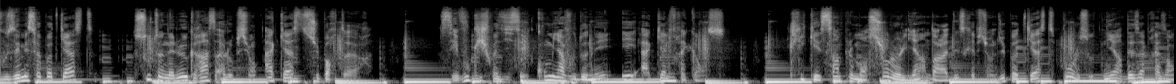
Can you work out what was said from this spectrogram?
Vous aimez ce podcast? Soutenez-le grâce à l'option ACAST Supporter. C'est vous qui choisissez combien vous donnez et à quelle fréquence. Cliquez simplement sur le lien dans la description du podcast pour le soutenir dès à présent.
